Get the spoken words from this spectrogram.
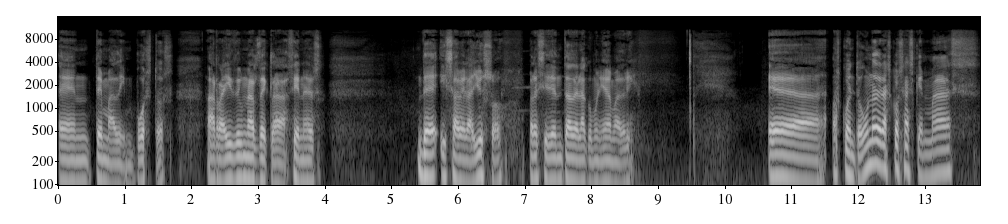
en tema de impuestos a raíz de unas declaraciones de Isabel Ayuso, presidenta de la Comunidad de Madrid. Eh, os cuento, una de las cosas que más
